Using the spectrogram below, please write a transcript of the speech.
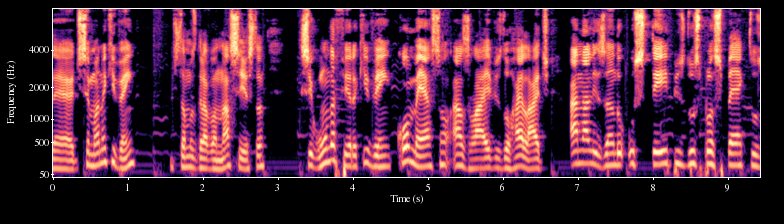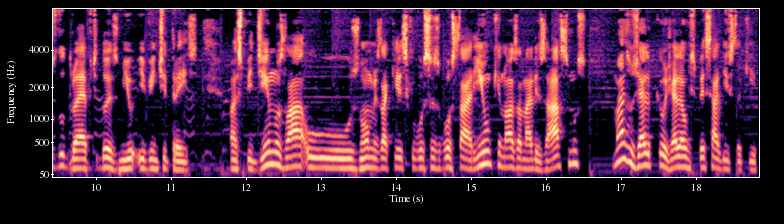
é, de semana que vem, estamos gravando na sexta. Segunda-feira que vem começam as lives do Highlight analisando os tapes dos prospectos do draft 2023. Nós pedimos lá os nomes daqueles que vocês gostariam que nós analisássemos, mas o Gélio, porque o Gélio é o especialista aqui.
